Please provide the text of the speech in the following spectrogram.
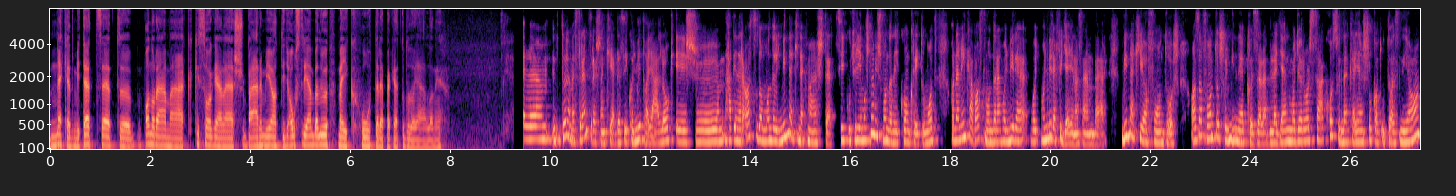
neked mi tetszett, panorámák, kiszolgálás, bármiatt, így Ausztrián belül melyik hóterepeket tudod ajánlani? Tőlem ezt rendszeresen kérdezik, hogy mit ajánlok, és hát én erre azt tudom mondani, hogy mindenkinek más tetszik, úgyhogy én most nem is mondanék konkrétumot, hanem inkább azt mondanám, hogy mire, hogy, hogy mire figyeljen az ember. Mindenki a fontos. Az a fontos, hogy minél közelebb legyen Magyarországhoz, hogy ne kelljen sokat utaznia,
